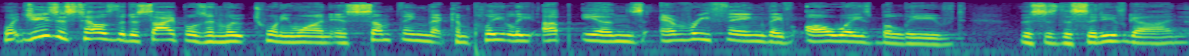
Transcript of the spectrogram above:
What Jesus tells the disciples in Luke 21 is something that completely upends everything they've always believed. This is the city of God.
